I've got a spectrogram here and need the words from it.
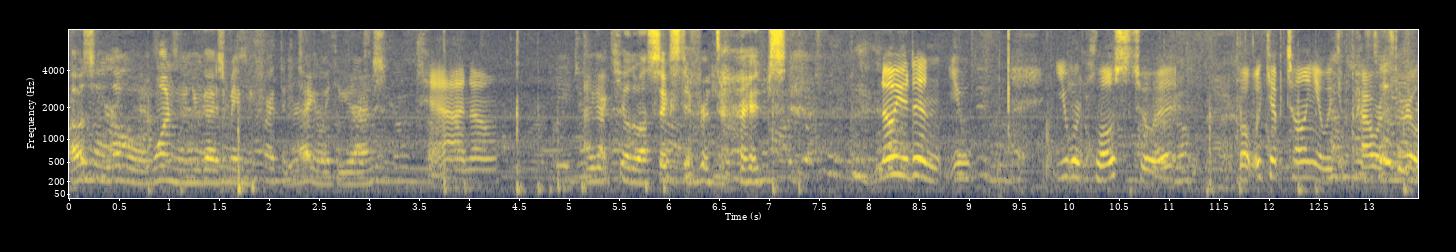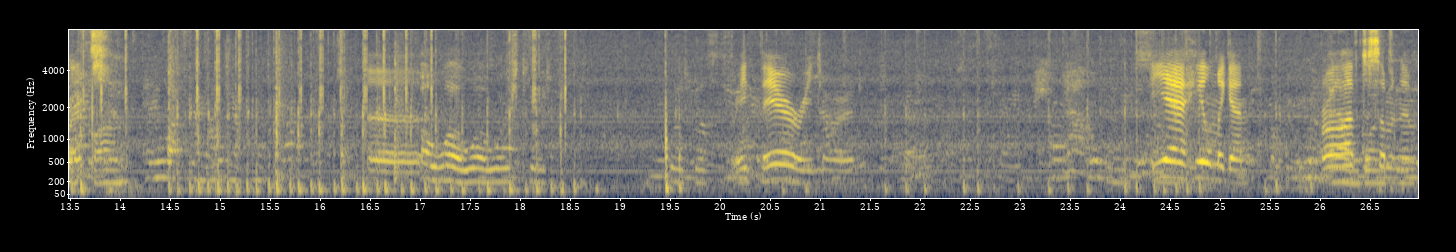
I was a level one when you guys made me fight the dragon with you guys. Yeah, I know. I got killed about six different times. No, you didn't. You you were close to it, but we kept telling you we could power through it. Uh, Oh, whoa, whoa, where's kid? Right there, retard. Yeah, heal him again, or I'll have to summon him.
